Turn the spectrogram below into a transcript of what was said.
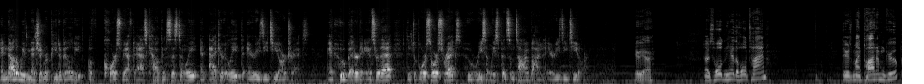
And now that we've mentioned repeatability, of course we have to ask how consistently and accurately the Ares ETR tracks. And who better to answer that than Taborsaurus Rex, who recently spent some time behind the Ares ETR. Here we are. I was holding here the whole time. There's my bottom group,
